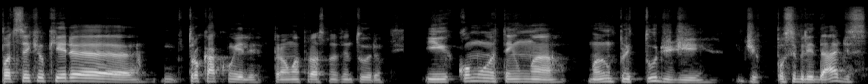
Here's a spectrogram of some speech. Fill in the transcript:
pode ser que eu queira trocar com ele para uma próxima aventura. E como eu tenho uma, uma amplitude de, de possibilidades,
